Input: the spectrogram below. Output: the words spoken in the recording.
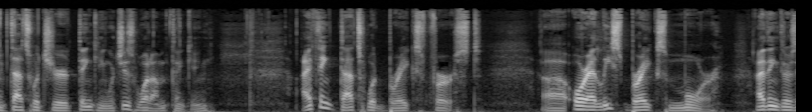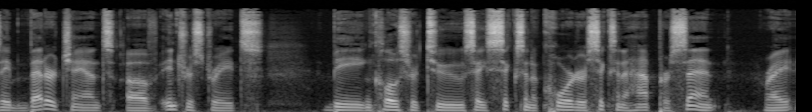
if that's what you're thinking, which is what I'm thinking, I think that's what breaks first, uh, or at least breaks more. I think there's a better chance of interest rates being closer to, say, six and a quarter, six and a half percent, right,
